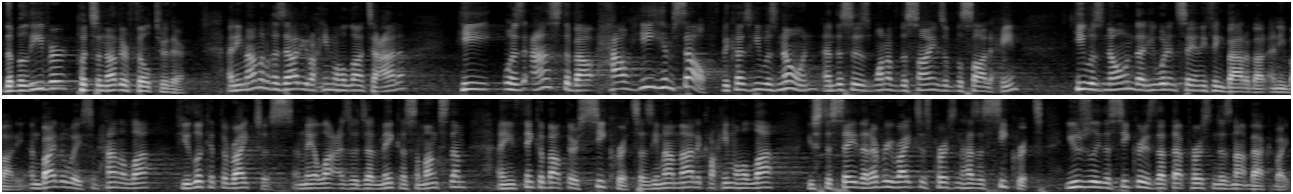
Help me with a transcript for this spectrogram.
the believer puts another filter there. And Imam al-Ghazali rahimahullah ta'ala, he was asked about how he himself, because he was known, and this is one of the signs of the Salihin, he was known that he wouldn't say anything bad about anybody. And by the way, subhanAllah, if you look at the righteous, and may Allah Azza make us amongst them, and you think about their secrets, as Imam Malik rahimahullah used to say that every righteous person has a secret. Usually the secret is that that person does not backbite.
